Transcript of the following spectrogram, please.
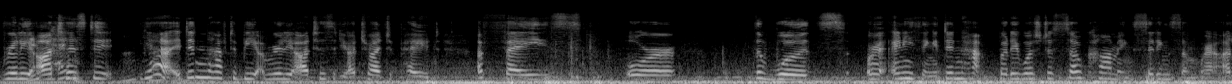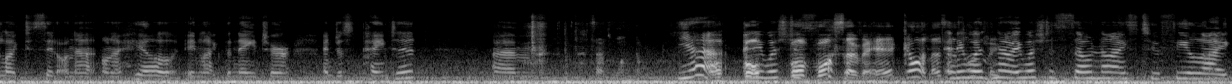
really You artistic. Yeah, it didn't have to be really artistic. I tried to paint a face or the woods or anything. It didn't have, but it was just so calming sitting somewhere. I'd like to sit on a on a hill in like the nature and just paint it. Um, That sounds wonderful. yeah, Bob, and it was Bob just Ross over here. God, that's and it was no, it was just so nice to feel like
